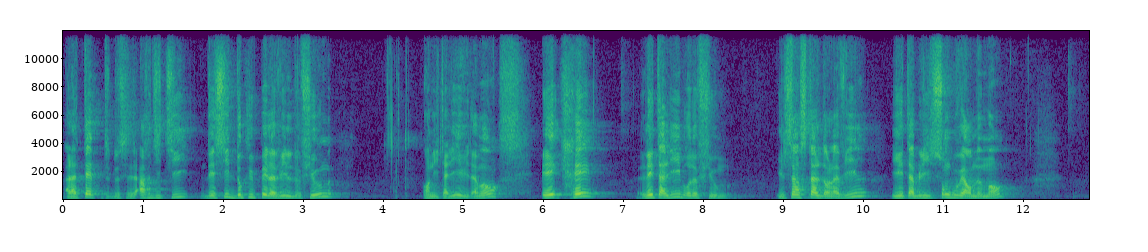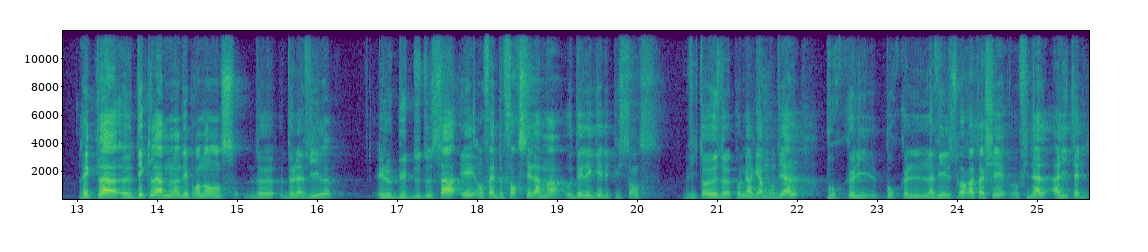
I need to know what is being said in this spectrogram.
à la tête de ses Arditi, décide d'occuper la ville de Fiume, en Italie évidemment, et crée l'État libre de Fiume. Il s'installe dans la ville, y établit son gouvernement, euh, déclame l'indépendance de, la ville, et le but de, ça est en fait de forcer la main aux délégués des puissances victorieuses de la Première Guerre mondiale pour que, la ville soit rattachée au final à l'Italie.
